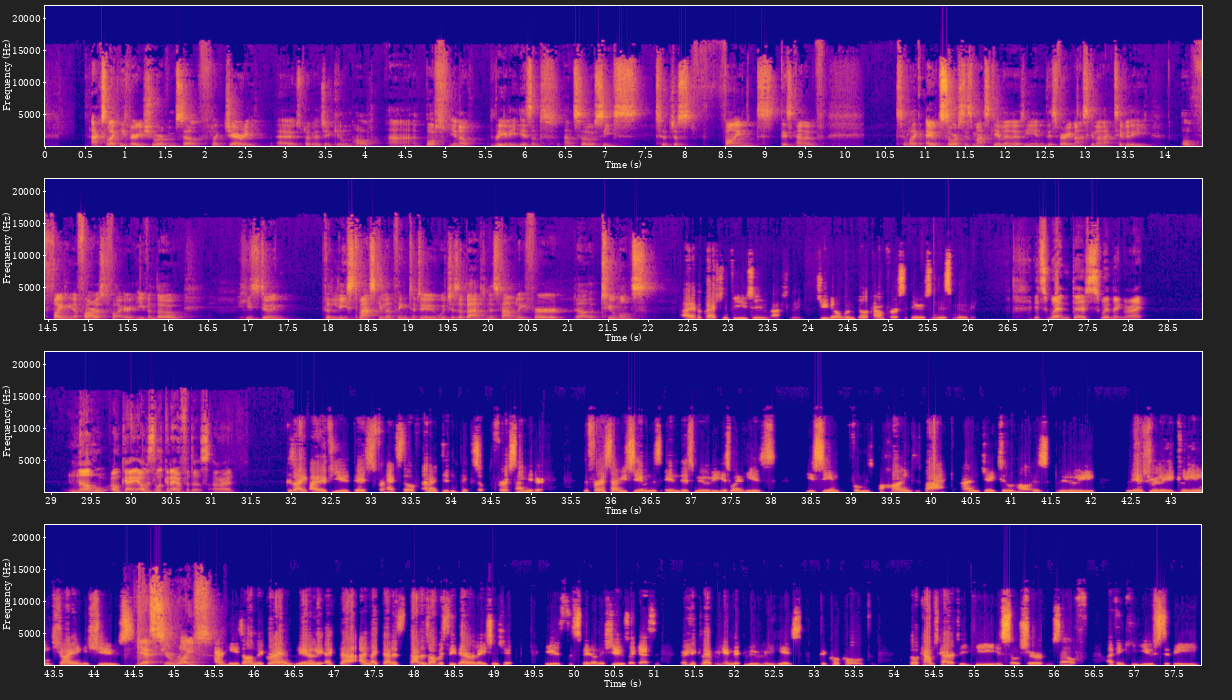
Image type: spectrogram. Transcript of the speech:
acts like he's very sure of himself, like Jerry, uh, who's played by Jake Gyllenhaal, uh, but you know really isn't, and so seeks to just find this kind of to like outsource his masculinity in this very masculine activity of fighting a forest fire, even though he's doing the least masculine thing to do, which is abandon his family for uh, two months. I have a question for you two, actually. Do you know when Bill Camp first appears in this movie? It's when they're swimming, right? No, okay. I was looking out for this. All right. Because I, I reviewed this for Head Stuff, and I didn't pick this up the first time either. The first time you see him in this in this movie is when he is you see him from his behind his back, and Jake Gyllenhaal is literally literally cleaning shining his shoes, Yes, you're right. and he's on the ground, literally like that, and like that is that is obviously their relationship. He is the spit on his shoes, I guess, very cleverly, and like literally he is the cuckold. Bill Camp's character, he is so sure of himself. I think he used to be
